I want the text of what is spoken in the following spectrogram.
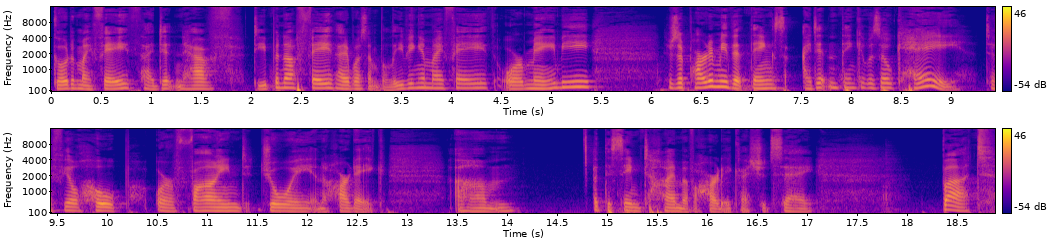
go to my faith. I didn't have deep enough faith. I wasn't believing in my faith. Or maybe there's a part of me that thinks I didn't think it was okay to feel hope or find joy in a heartache. Um, at the same time of a heartache, I should say. But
